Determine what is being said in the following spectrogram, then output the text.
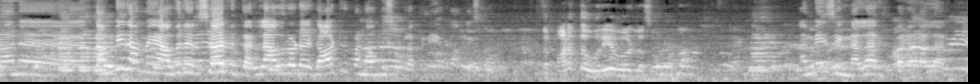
நான் தம்பிராமையா அவர் சார் இருக்கார்ல அவரோட டாக்டர் பண்ணவங்க சூப்பரா பண்ணியிருக்காங்க இந்த படத்தை ஒரே வேர்ட்ல சொல்லணும்னா அமேசிங் நல்லா இருக்கு படம் நல்லா இருக்கு.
